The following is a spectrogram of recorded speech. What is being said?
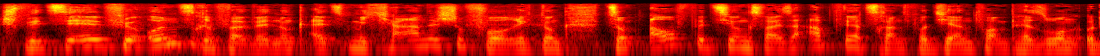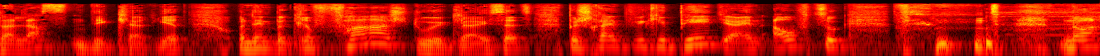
speziell für unsere Verwendung als mechanische Vorrichtung zum Auf- bzw. Abwärtstransportieren von Personen oder Lasten deklariert und den Begriff Fahrstuhl gleichsetzt, beschreibt Wikipedia einen Aufzug noch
